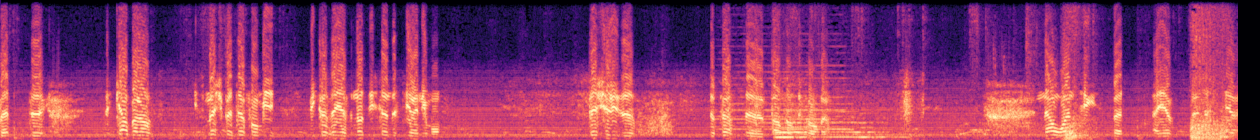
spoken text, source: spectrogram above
but the, the car balance is much better for me because I have not descended the steer anymore especially the the first uh, part of the corner. Now one thing, but I have understeer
